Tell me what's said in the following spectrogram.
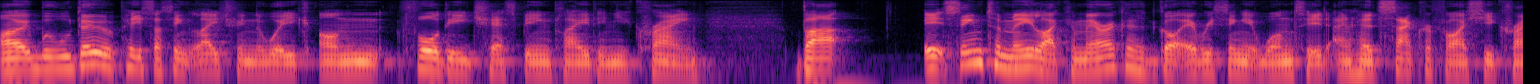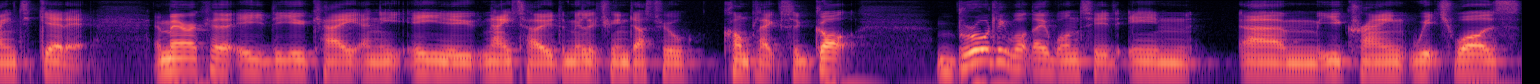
I will do a piece, I think, later in the week on 4D chess being played in Ukraine. But it seemed to me like America had got everything it wanted and had sacrificed Ukraine to get it. America, the UK, and the EU, NATO, the military industrial complex had got broadly what they wanted in um, Ukraine, which was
